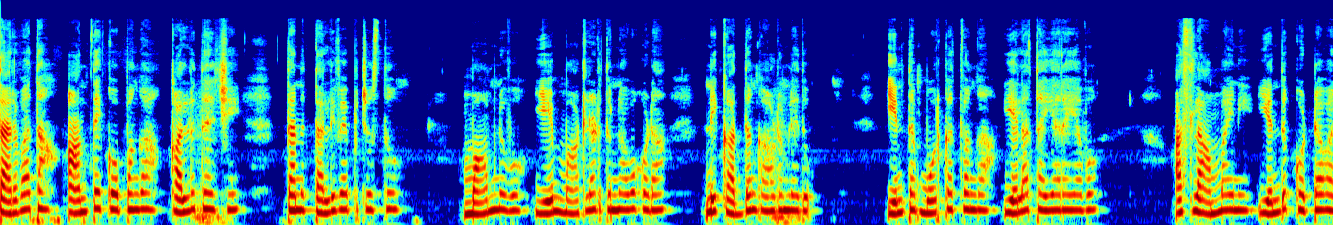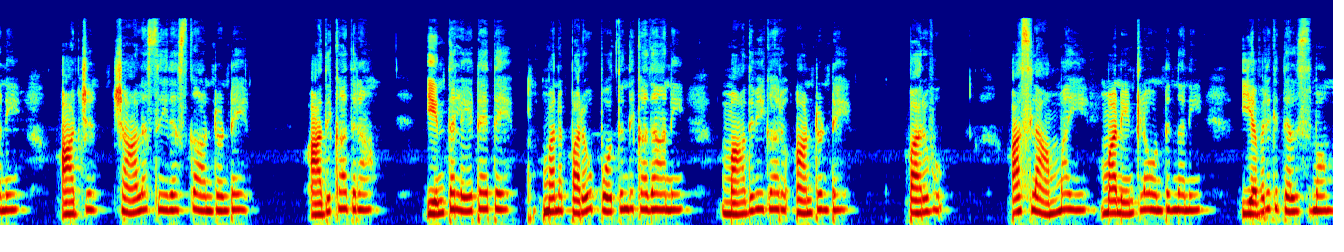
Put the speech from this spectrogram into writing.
తర్వాత అంతే కోపంగా కళ్ళు తెరిచి తన తల్లి వైపు చూస్తూ మామ్ నువ్వు ఏం మాట్లాడుతున్నావో కూడా నీకు అర్థం కావడం లేదు. ఇంత మూర్ఖత్వంగా ఎలా తయారయ్యావో? అసలు ఆ అమ్మాయిని ఎందుకు కొట్టావని అర్జున్ చాలా సీరియస్గా అంటుంటే అది కాదురా ఇంత లేట్ అయితే మన పరువు పోతుంది కదా అని మాధవి గారు అంటుంటే పరువు అసలు ఆ అమ్మాయి మన ఇంట్లో ఉంటుందని ఎవరికి తెలుసు మామ్?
